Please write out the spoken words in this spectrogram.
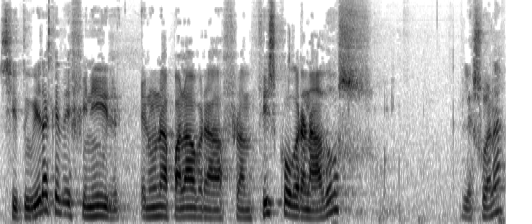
Si tuviera que definir en una palabra a Francisco Granados, ¿le suena?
